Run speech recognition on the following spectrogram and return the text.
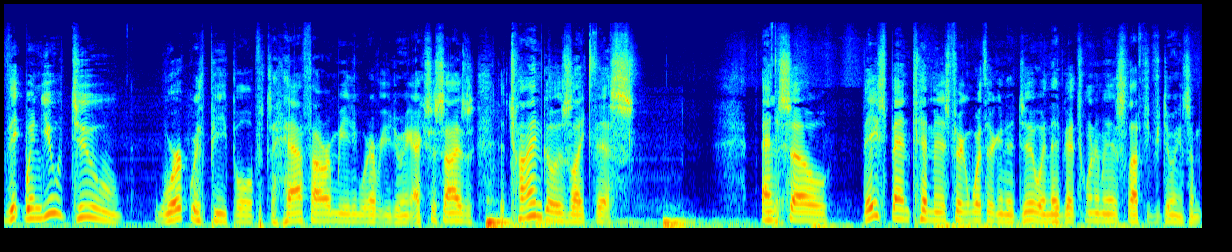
the, when you do work with people, if it's a half-hour meeting, whatever you're doing, exercises, the time goes like this, and so they spend 10 minutes figuring what they're going to do, and they've got 20 minutes left if you're doing some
